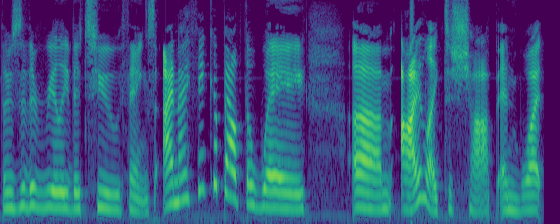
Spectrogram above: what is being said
Those are the really the two things. And I think about the way um, I like to shop and what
